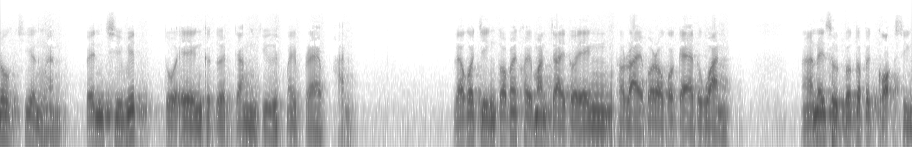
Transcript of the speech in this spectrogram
โลกเชี่ยงนั้น เป็นชีวิตตัวเองก็เกิดยั่งยืนไม่แปรผัน แล้วก็จริงก็ไม่ค่อยมั่นใจตัวเองเท่าไหร่เพราะเราก็แก่ทุกวันนะในสุดมันก็ไปเกาะสิ่ง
